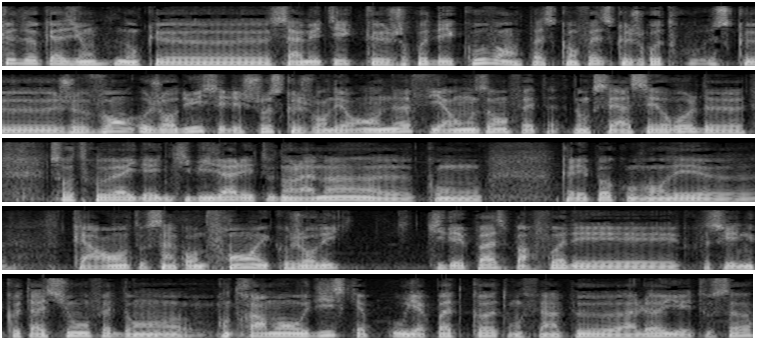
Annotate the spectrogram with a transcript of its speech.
que d'occasion. Donc euh, c'est un métier que je redécouvre parce qu'en fait ce que je retrouve, ce que je vends aujourd'hui, c'est les choses que je vendais en neuf il y a 11 ans en fait. Donc c'est assez drôle de se retrouver avec des Inti et tout dans la main euh, qu'on qu'à l'époque on vendait euh, 40 ou 50 francs et qu'aujourd'hui qui dépasse parfois des parce qu'il y a une cotation en fait dans contrairement au disque a- où il n'y a pas de cote on fait un peu à l'œil et tout ça.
